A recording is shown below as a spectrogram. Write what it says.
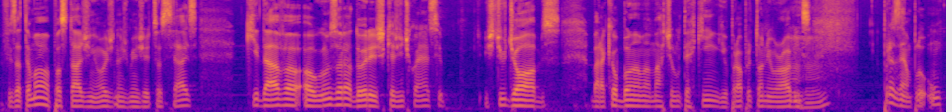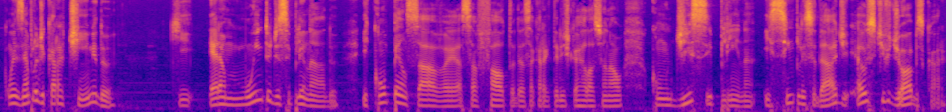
eu fiz até uma postagem hoje nas minhas redes sociais que dava alguns oradores que a gente conhece, Steve Jobs, Barack Obama, Martin Luther King, o próprio Tony Robbins. Uhum. Por exemplo, um, um exemplo de cara tímido que era muito disciplinado e compensava essa falta dessa característica relacional com disciplina e simplicidade é o Steve Jobs, cara.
